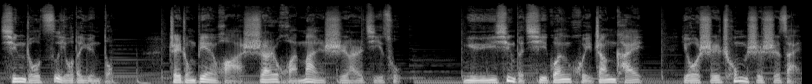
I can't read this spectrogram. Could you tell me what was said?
轻柔自由的运动，这种变化时而缓慢，时而急促。女性的器官会张开，有时充实实在，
